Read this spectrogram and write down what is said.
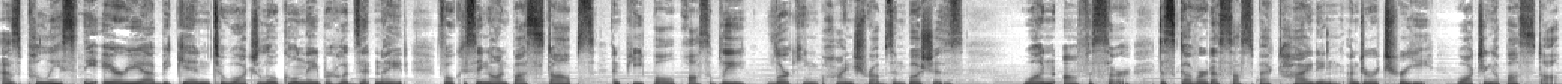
As police in the area begin to watch local neighborhoods at night, focusing on bus stops and people possibly lurking behind shrubs and bushes, one officer discovered a suspect hiding under a tree watching a bus stop.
